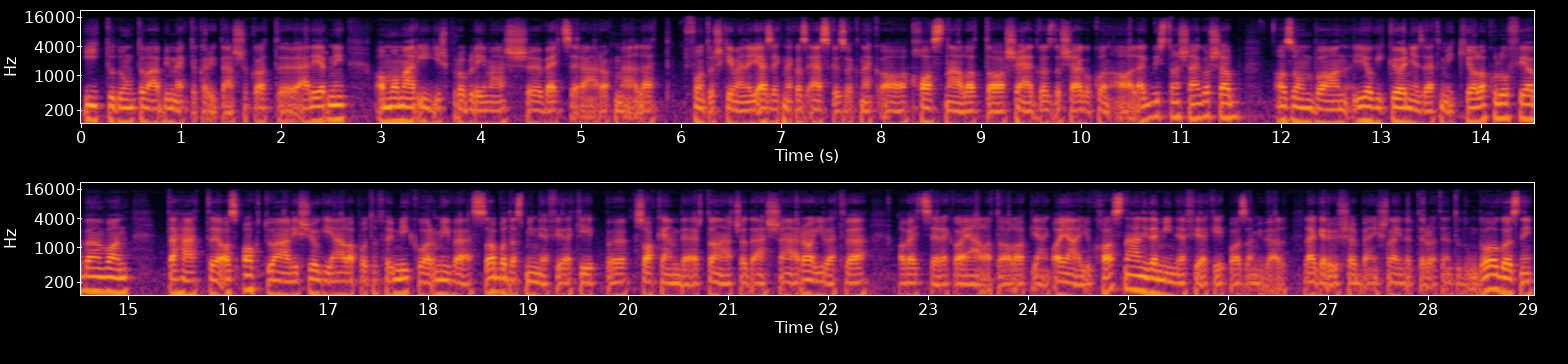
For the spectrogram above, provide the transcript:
így tudunk további megtakarításokat elérni a ma már így is problémás vegyszerárak mellett fontos kiemelni, hogy ezeknek az eszközöknek a használata a saját gazdaságokon a legbiztonságosabb, azonban jogi környezet még kialakuló félben van, tehát az aktuális jogi állapotot, hogy mikor, mivel szabad, azt mindenféleképp szakember tanácsadására, illetve a vegyszerek ajánlata alapján ajánljuk használni, de mindenféleképp az, amivel legerősebben és legnagyobb területen tudunk dolgozni,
